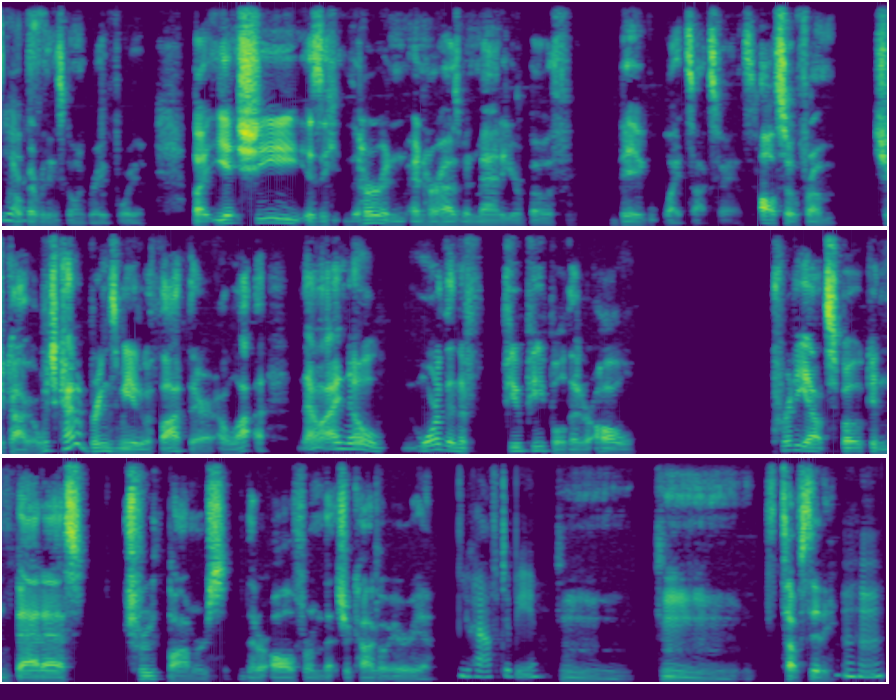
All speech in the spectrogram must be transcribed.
yes. Hope everything's going great for you. But yet she is a her and, and her husband Maddie are both big White Sox fans, also from Chicago, which kind of brings me to a thought there. A lot now I know more than a few people that are all pretty outspoken, badass truth bombers that are all from that Chicago area. You have to be. Hmm. Hmm. It's a tough city. Mm-hmm.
